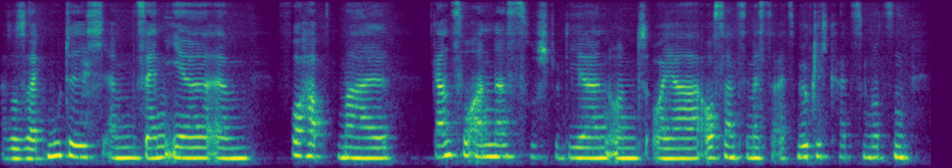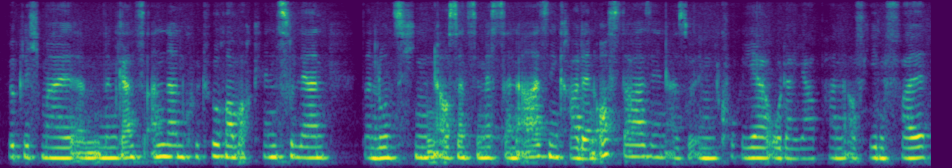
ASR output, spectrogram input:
Also seid mutig, ähm, wenn ihr ähm, vorhabt, mal ganz woanders zu studieren und euer Auslandssemester als Möglichkeit zu nutzen, wirklich mal ähm, einen ganz anderen Kulturraum auch kennenzulernen, dann lohnt sich ein Auslandssemester in Asien, gerade in Ostasien, also in Korea oder Japan auf jeden Fall.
